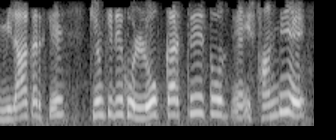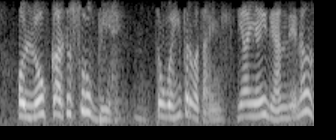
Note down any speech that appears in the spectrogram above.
मिला करके क्योंकि देखो लोक का अर्थ तो स्थान भी है और लोक का अर्थ स्वरूप भी है। तो वहीं पर बताएँगे। यहाँ यही ध्यान देना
